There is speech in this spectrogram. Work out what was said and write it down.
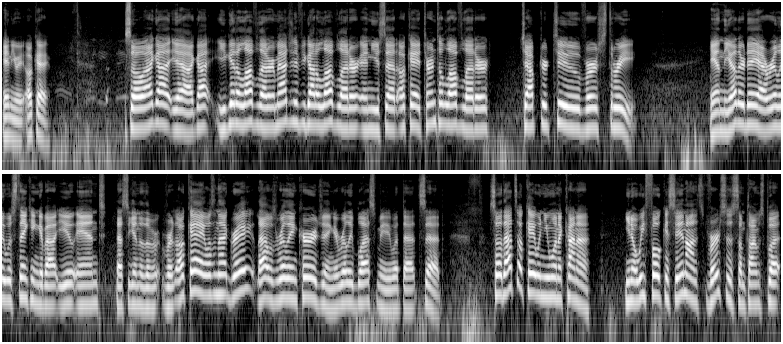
anyway, okay. So I got yeah, I got you get a love letter. Imagine if you got a love letter and you said, "Okay, turn to love letter, chapter 2, verse 3." And the other day, I really was thinking about you, and that's the end of the verse. Okay, wasn't that great? That was really encouraging. It really blessed me what that said. So that's okay when you want to kind of, you know, we focus in on verses sometimes, but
